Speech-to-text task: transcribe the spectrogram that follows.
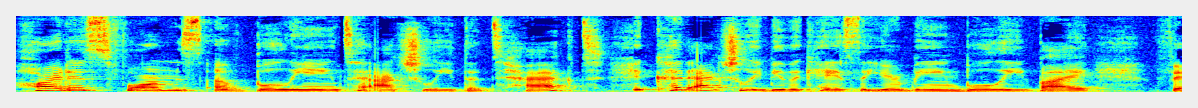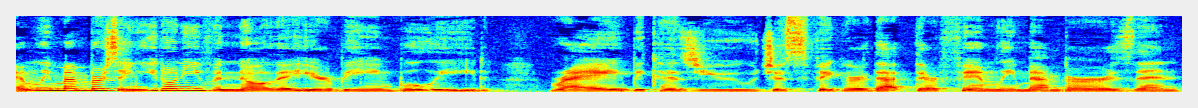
hardest forms of bullying to actually detect. It could actually be the case that you're being bullied by family members and you don't even know that you're being bullied, right? Because you just figure that they're family members and,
